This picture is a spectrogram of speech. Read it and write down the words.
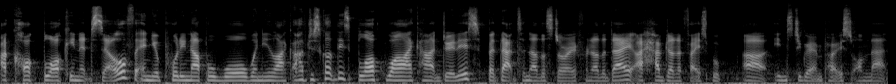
a cock block in itself and you're putting up a wall when you're like, I've just got this block while I can't do this. But that's another story for another day. I have done a Facebook, uh, Instagram post on that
